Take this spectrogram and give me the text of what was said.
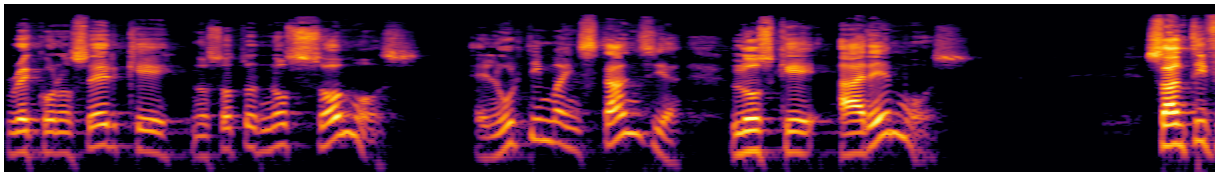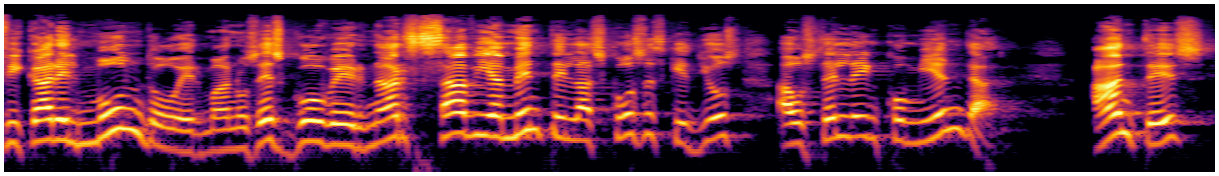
reconocer que nosotros no somos en última instancia, los que haremos. Santificar el mundo, hermanos, es gobernar sabiamente las cosas que Dios a usted le encomienda. Antes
